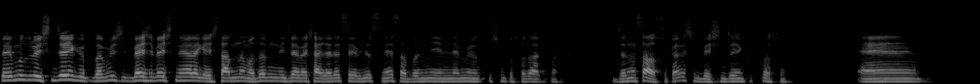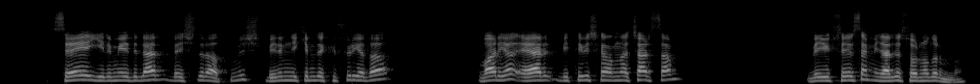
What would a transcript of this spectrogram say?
Temmuz 5. ayı kutlamış. 5-5 ne ara geçti anlamadım. Nice 5 aylara seviliyorsun. Hesabını yenilemeyi unutmuşum kusura bakma. Canın sağ olsun kardeşim. 5. ayın kutlu olsun. Ee, S27'ler 5 lira atmış. Benim nickimde küfür ya da var ya eğer bir Twitch kanalını açarsam ve yükselirsem ileride sorun olur mu?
